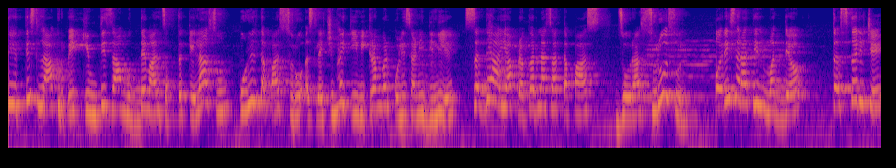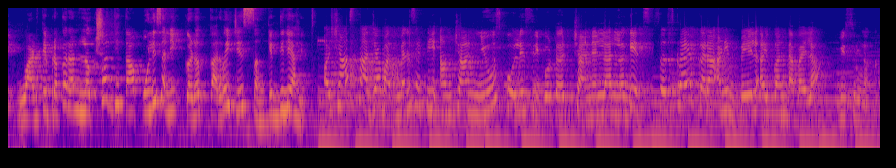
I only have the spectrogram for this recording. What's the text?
तेहतीस लाख रुपये किमतीचा मुद्देमाल जप्त केला असून पुढील तपास सुरू असल्याची माहिती विक्रमगड पोलिसांनी दिली आहे सध्या या प्रकरणाचा तपास जोरात सुरू असून परिसरातील मद्य तस्करीचे वाढते प्रकरण लक्षात घेता पोलिसांनी कडक कारवाईचे संकेत दिले आहेत. अशाच ताज्या बातम्यांसाठी आमच्या न्यूज पोलीस रिपोर्टर चॅनलला लगेच सबस्क्राईब करा आणि बेल ऐकॉन दाबायला विसरू नका.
